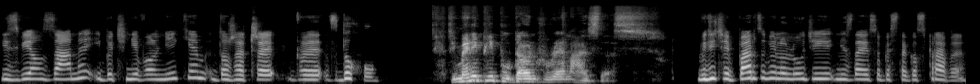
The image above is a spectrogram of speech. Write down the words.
i związany i być niewolnikiem do rzeczy w, w duchu. See, many people don't realize this. Widzicie, bardzo wielu ludzi nie zdaje sobie z tego sprawy.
